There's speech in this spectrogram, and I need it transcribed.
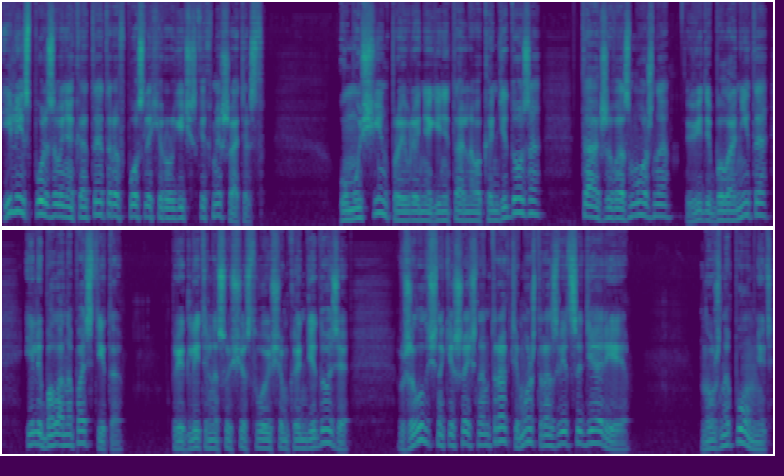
или использование катетеров после хирургических вмешательств. У мужчин проявление генитального кандидоза также возможно в виде баланита или баланопастита. При длительно существующем кандидозе в желудочно-кишечном тракте может развиться диарея. Нужно помнить,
